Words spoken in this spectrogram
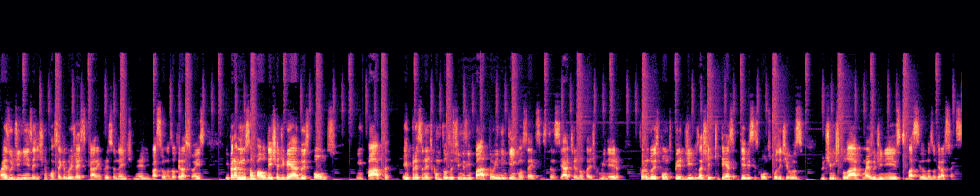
mas o Diniz, a gente não consegue elogiar esse cara, é impressionante, né? Ele vacilou nas alterações. E para mim, o São Paulo deixa de ganhar dois pontos, empata. É impressionante como todos os times empatam e ninguém consegue se distanciar, tirando o Atlético Mineiro. Foram dois pontos perdidos. Achei que teve esses pontos positivos do time titular, mas o Diniz vacilou nas alterações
